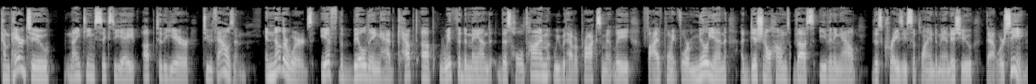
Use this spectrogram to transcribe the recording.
compared to 1968 up to the year 2000. In other words, if the building had kept up with the demand this whole time, we would have approximately 5.4 million additional homes, thus evening out this crazy supply and demand issue that we're seeing.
